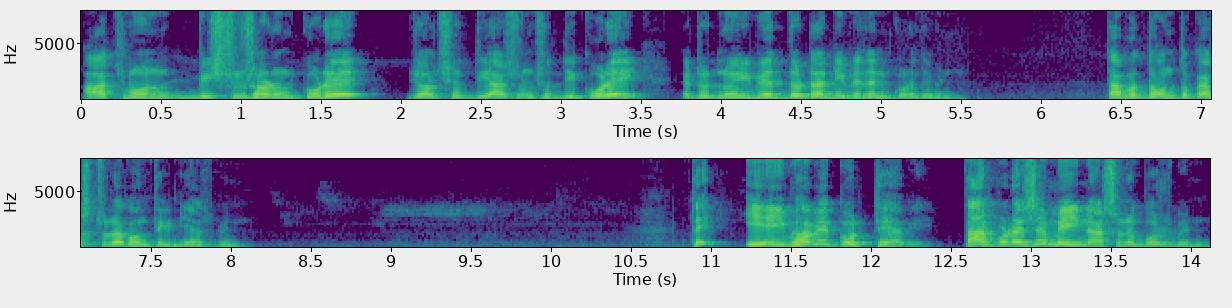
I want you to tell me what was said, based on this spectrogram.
আচমন বিশ্বস্মরণ করে, জলশুদ্ধি আসন শুদ্ধি করে একটু নৈবেদ্যটা নিবেদন করে দেবেন। তারপর দন্তকাষ্টটা কোন থেকে নিয়ে আসবেন। তো এইভাবে করতে হবে। তারপরে এসে মেইন আসনে বসবেন।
